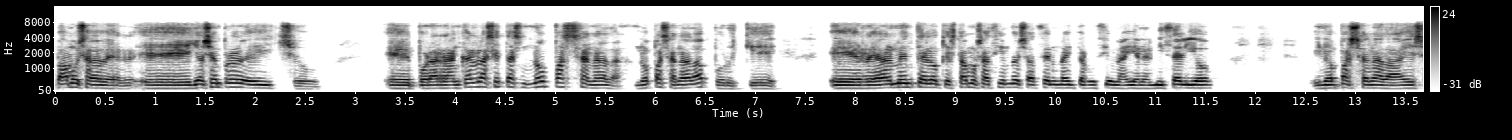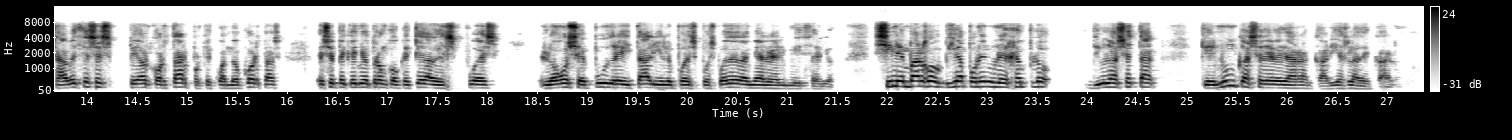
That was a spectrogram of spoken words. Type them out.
Vamos a ver, eh, yo siempre lo he dicho, eh, por arrancar las setas no pasa nada, no pasa nada porque eh, realmente lo que estamos haciendo es hacer una interrupción ahí en el micelio y no pasa nada. Es, a veces es peor cortar porque cuando cortas ese pequeño tronco que queda después luego se pudre y tal, y pues, pues puede dañar el micelio. Sin embargo, voy a poner un ejemplo de una seta que nunca se debe de arrancar, y es la de cardo.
